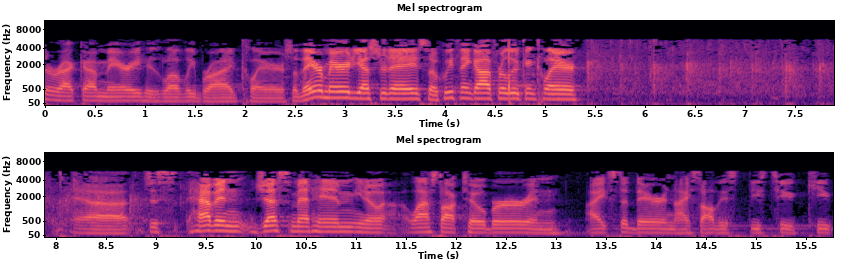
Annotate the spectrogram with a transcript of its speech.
Sareka, marry his lovely bride, Claire. So they were married yesterday, so we thank God for Luke and Claire? Uh, just having just met him, you know, last October, and I stood there and I saw these these two cute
